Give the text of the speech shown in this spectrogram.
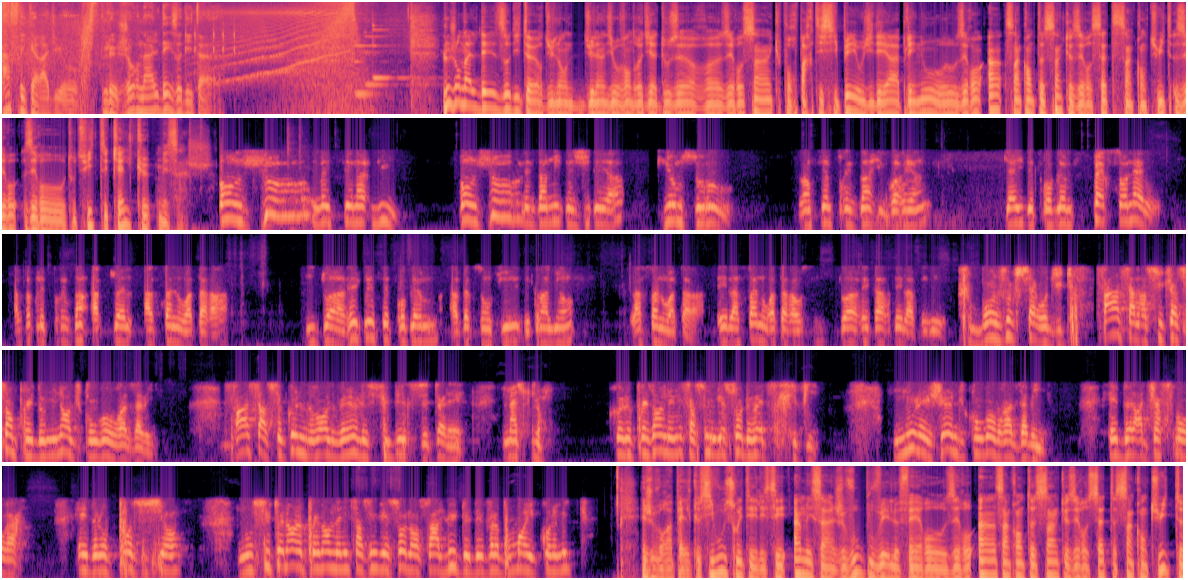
Africa Radio, le journal des auditeurs. Le journal des auditeurs du, lundi au vendredi à 12h05. Pour participer au JDA, appelez-nous au 01 55 07 58 00. Tout de suite, quelques messages. Bonjour, messieurs Nadi. Bonjour, les amis de JDA. Guillaume Sourou, l'ancien président ivoirien, qui a eu des problèmes personnels avec le président actuel Hassan Ouattara il doit régler ses problèmes avec son fils de Grand Lion, Lassane Ouattara. Et Lassane Ouattara aussi doit regarder l'avenir. Bonjour, cher auditeur. Face à la situation prédominante du Congo-Brazzaville, face à ce que nous devons venir de subir cette année, maintenant, que le président Denis Sassou Nguesso devait être sacrifié, nous, les jeunes du Congo-Brazzaville et de la diaspora et de l'opposition, nous soutenons le président Denis Sassou Nguesso dans sa lutte de développement économique et je vous rappelle que si vous souhaitez laisser un message, vous pouvez le faire au 01 55 07 58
